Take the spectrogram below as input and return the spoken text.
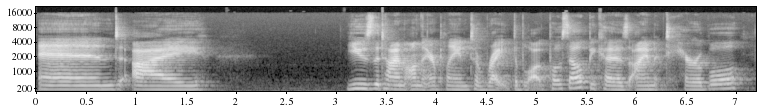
and I use the time on the airplane to write the blog post out because I'm terrible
